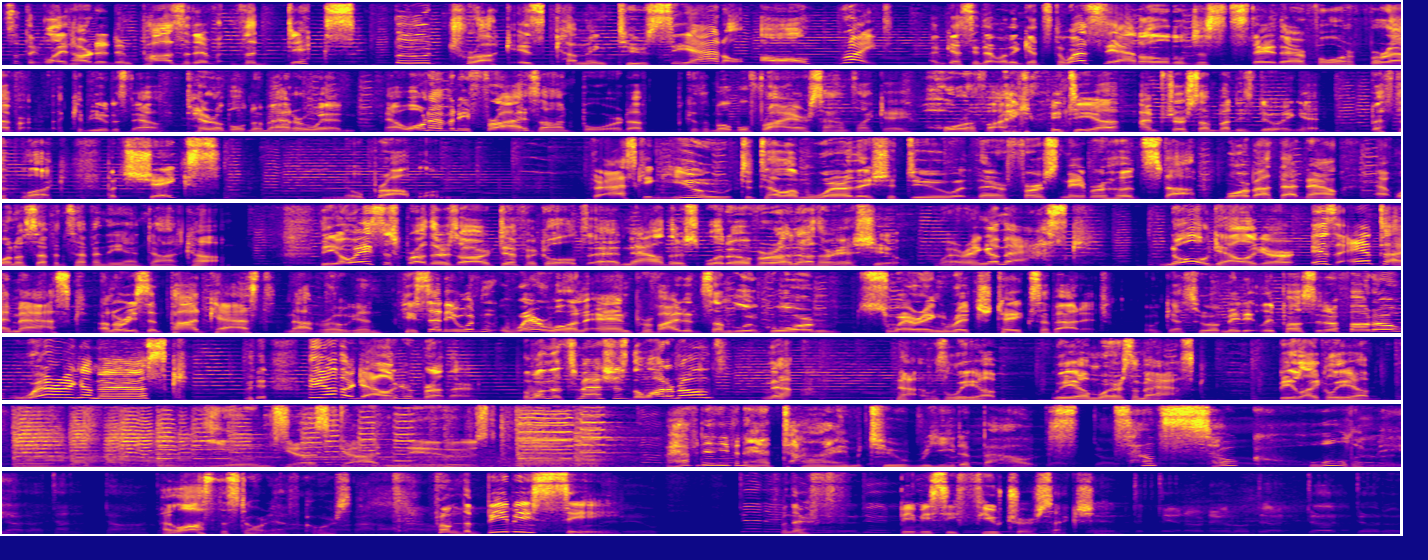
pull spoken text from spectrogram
Something lighthearted and positive the Dick's food truck is coming to Seattle. All right. I'm guessing that when it gets to West Seattle, it'll just stay there for forever. The commute is now terrible no matter when. Now, it won't have any fries on board uh, because a mobile fryer sounds like a horrifying idea. I'm sure somebody's doing it. Best of luck. But shakes? No problem. They're asking you to tell them where they should do their first neighborhood stop. More about that now at 1077theend.com. The Oasis brothers are difficult, and now they're split over another issue wearing a mask. Noel Gallagher is anti mask. On a recent podcast, not Rogan, he said he wouldn't wear one and provided some lukewarm, swearing rich takes about it. Well, guess who immediately posted a photo wearing a mask? The, the other Gallagher brother. The one that smashes the watermelons? No. No, it was Liam. Liam wears a mask. Be like Liam. You just got news. I haven't even had time to read about. Sounds so cool to me. I lost the story, of course. From the BBC, from their f- BBC Future section.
